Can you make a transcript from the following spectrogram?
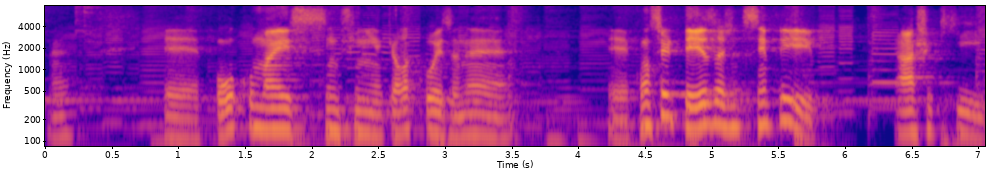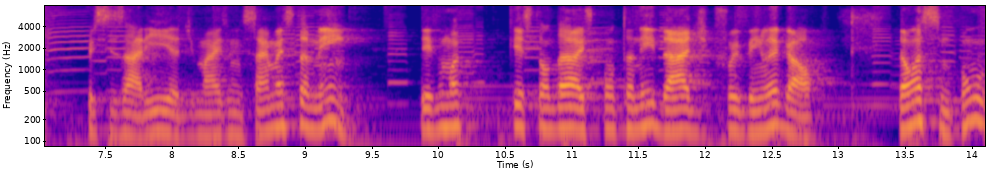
Né? É pouco, mas, enfim, aquela coisa, né? É, com certeza, a gente sempre acha que precisaria de mais um ensaio, mas também teve uma questão da espontaneidade, que foi bem legal. Então, assim, como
